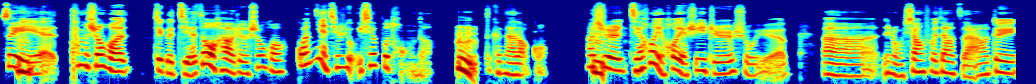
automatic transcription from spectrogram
所以他们生活这个节奏还有这个生活观念其实有一些不同的。嗯。跟她老公，她嗯是结婚以后也是一直属于呃那种相夫教子，然后对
